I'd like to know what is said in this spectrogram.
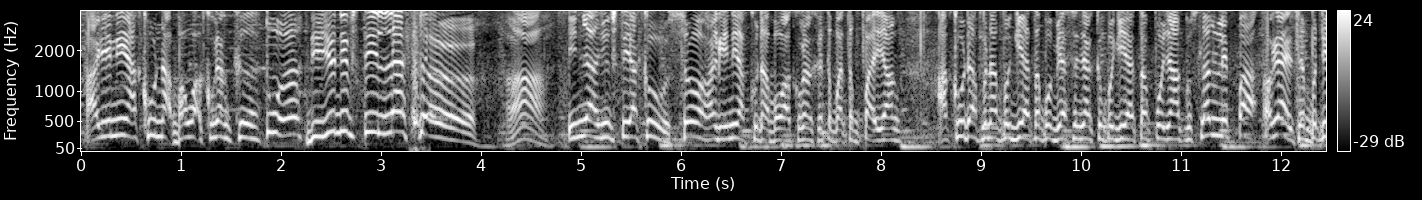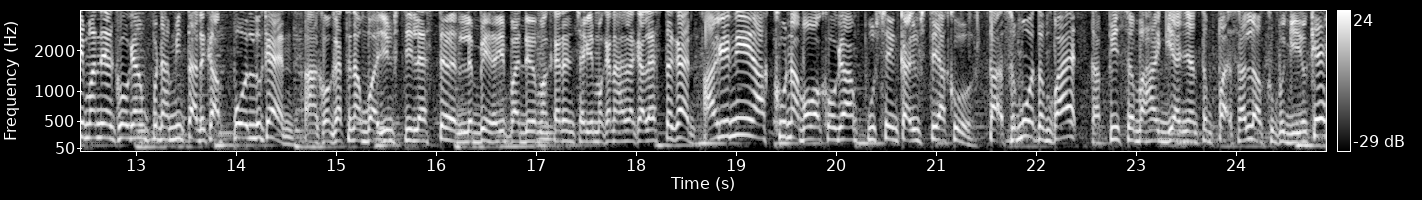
Hari ni aku nak bawa korang ke tour di University Leicester. Ha, inilah universiti aku. So, hari ni aku nak bawa korang ke tempat-tempat yang aku dah pernah pergi ataupun biasanya aku pergi ataupun yang aku selalu lepak. Alright, seperti mana yang korang pernah minta dekat poll tu kan. Ha, korang kata nak buat University Leicester lebih daripada makanan cari makanan halal kat Leicester kan. Hari ni aku nak bawa korang pusing kat universiti aku. Tak semua tempat, tapi sebahagian yang tempat selalu aku pergi, okey?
